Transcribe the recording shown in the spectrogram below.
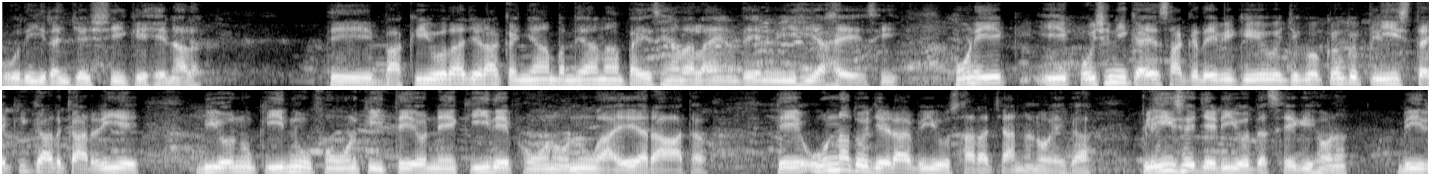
ਉਹਦੀ ਰੰਜਿਸ਼ ਸੀ ਕਿਸੇ ਨਾਲ। ਤੇ ਬਾਕੀ ਉਹਦਾ ਜਿਹੜਾ ਕਈਆਂ ਬੰਦਿਆਂ ਨਾਲ ਪੈਸਿਆਂ ਦਾ ਲੈਣ ਦੇਣ ਵੀ ਹੀ ਹੈ ਸੀ। ਹੁਣ ਇਹ ਇਹ ਕੁਝ ਨਹੀਂ ਕਹਿ ਸਕਦੇ ਵੀ ਕਿ ਜਦੋਂ ਕਿਉਂਕਿ ਪੁਲਿਸ ਤਹਿਕੀਕਾਤ ਕਰ ਰਹੀ ਏ ਵੀ ਉਹਨੂੰ ਕਿਹਨੂੰ ਫੋਨ ਕੀਤੇ, ਉਹਨੇ ਕਿਹਦੇ ਫੋਨ, ਉਹਨੂੰ ਆਏ ਆ ਰਾਤ। ਤੇ ਉਹਨਾਂ ਤੋਂ ਜਿਹੜਾ ਵੀ ਉਹ ਸਾਰਾ ਚਾਨਣ ਹੋਏਗਾ। ਪੁਲਿਸ ਜਿਹੜੀ ਉਹ ਦੱਸੇਗੀ ਹੁਣ ਵੀ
